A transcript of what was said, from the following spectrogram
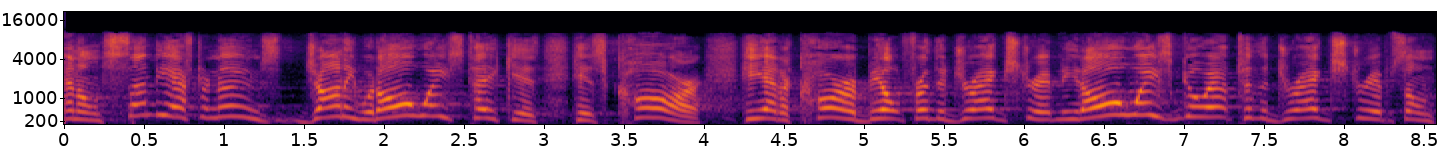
And on Sunday afternoons, Johnny would always take his, his car. He had a car built for the drag strip, and he'd always go out to the drag strips on,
